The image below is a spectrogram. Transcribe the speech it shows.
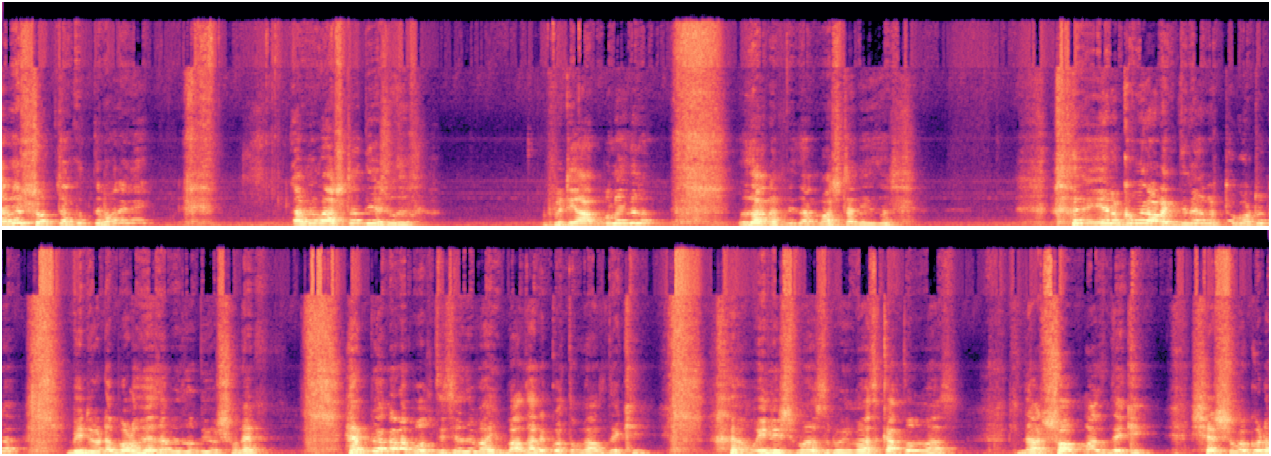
আমি সহ্য করতে পারিনি। আমি মাছটা দিয়ে শুধু পিঠে হাত বলে দিলাম। যান আপনি যান মাছটা নিয়ে যান। এরকমের আরেকদিনের একটা ঘটনা। ভিডিওটা বড় হয়ে যাবে যদিও শোনেন। হ্যাঁ বলতেছে যে, ভাই, বাজারে কত মাছ দেখি? ইলিশ মাছ, রুই মাছ, কাতল মাছ, না, সব মাছ দেখি। শেষ সময় কোনো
